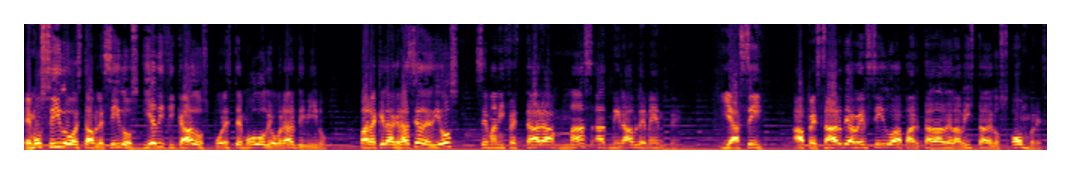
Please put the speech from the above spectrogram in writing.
Hemos sido establecidos y edificados por este modo de obrar divino, para que la gracia de Dios se manifestara más admirablemente y así, a pesar de haber sido apartada de la vista de los hombres,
